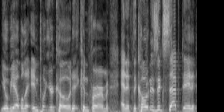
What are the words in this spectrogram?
you'll be able to input your code, confirm, and if the code is accepted,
